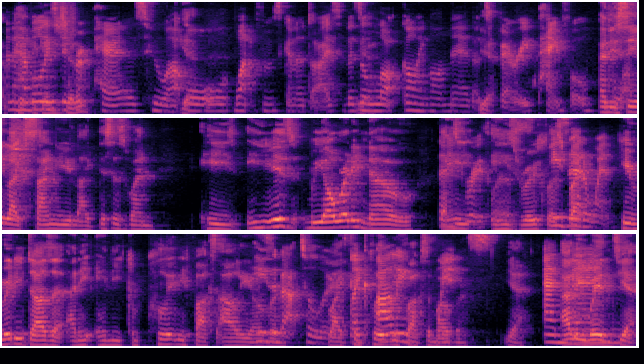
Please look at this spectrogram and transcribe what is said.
and they pit have all these against each other. different pairs who are Yeah. all one of them's going to die. So there's Yeah. a lot going on there that's very painful. and you see like watch. Sangwoo, like this is when he's he is. We already know That that, he's he ruthless. he's ruthless, He's but there to win. he really does it, and he and he completely fucks Ali over. He's about to lose. Like, Like, completely Ali fucks him over. Yeah. And Ali wins, yeah.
